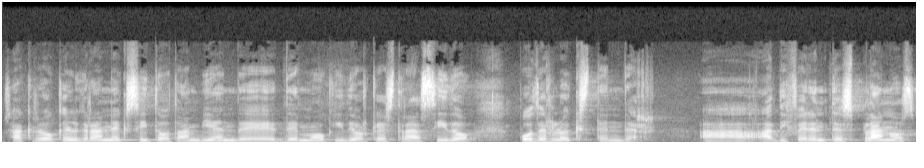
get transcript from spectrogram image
O sea, creo que el gran éxito también de, de MOOC y de orquestra ha sido poderlo extender a, diferentes planos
